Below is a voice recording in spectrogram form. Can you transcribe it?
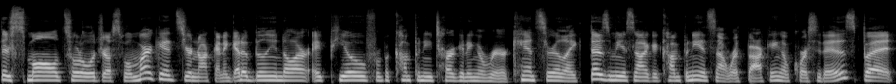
There's small total addressable markets. You're not going to get a billion dollar IPO from a company targeting a rare cancer. Like, that doesn't mean it's not a good company. It's not worth backing. Of course it is. But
